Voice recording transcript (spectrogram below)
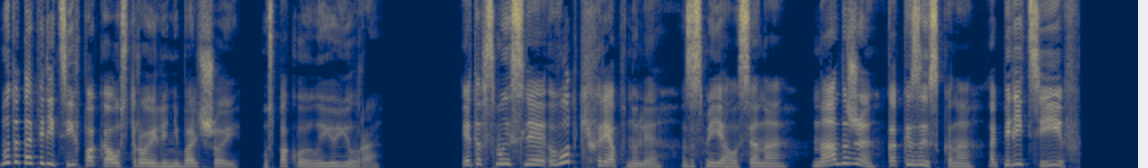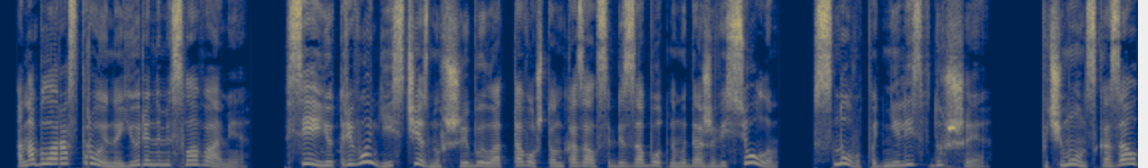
мы тут аперитив пока устроили небольшой», — успокоил ее Юра. «Это в смысле водки хряпнули?» — засмеялась она. «Надо же, как изысканно! Аперитив!» Она была расстроена Юриными словами. Все ее тревоги, исчезнувшие было от того, что он казался беззаботным и даже веселым, снова поднялись в душе. Почему он сказал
